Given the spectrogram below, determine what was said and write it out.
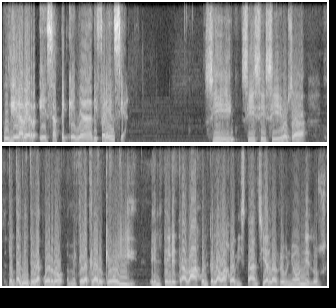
Pudiera haber esa pequeña diferencia. Sí, sí, sí, sí, o sea, totalmente de acuerdo. Me queda claro que hoy el teletrabajo, el teletrabajo a distancia, las reuniones, los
